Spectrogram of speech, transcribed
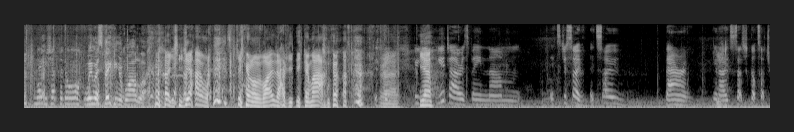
Maybe shut the door. We were speaking of wildlife. yeah. Speaking of wildlife, it came out. right. But Yeah. Utah has been. Um, it's just so. It's so barren. You know, it's such got such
